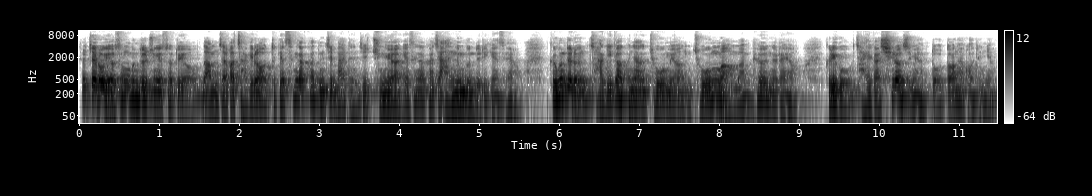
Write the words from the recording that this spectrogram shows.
실제로 여성분들 중에서도요 남자가 자기를 어떻게 생각하든지 말든지 중요하게 생각하지 않는 분들이 계세요. 그분들은 자기가 그냥 좋으면 좋은 마음만 표현을 해요. 그리고 자기가 싫어지면 또 떠나거든요.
